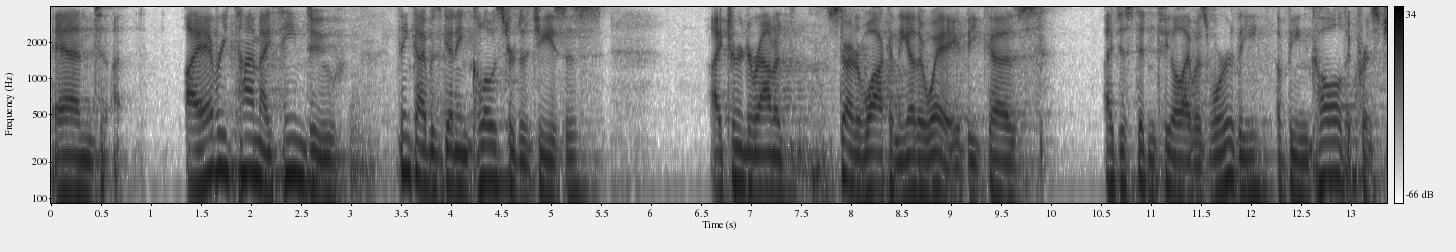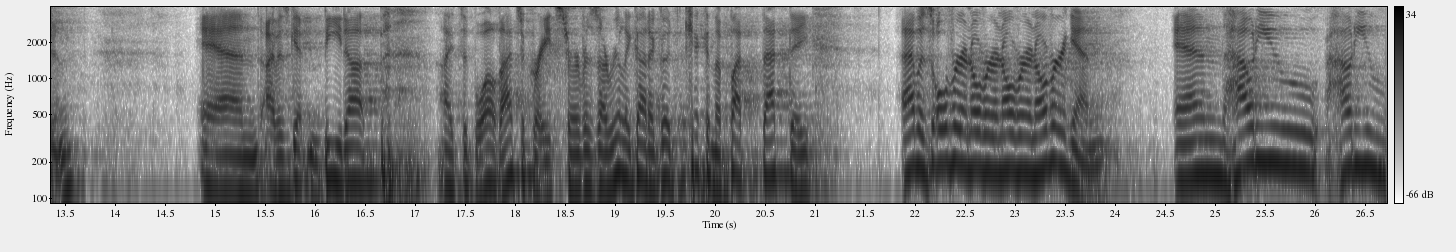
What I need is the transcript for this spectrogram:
And I, every time I seemed to think I was getting closer to Jesus, I turned around and started walking the other way because I just didn't feel I was worthy of being called a Christian. And I was getting beat up. I said, Well, that's a great service. I really got a good kick in the butt that day. That was over and over and over and over again. And how do you how do you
